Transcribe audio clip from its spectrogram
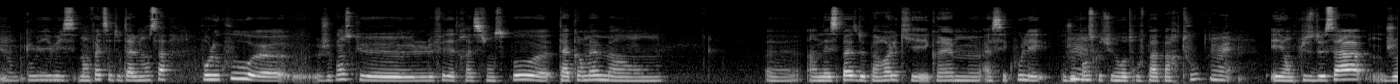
Donc, Oui, euh, oui, mais en fait, c'est totalement ça. Pour le coup, euh, je pense que le fait d'être à Sciences Po, t'as quand même un, un espace de parole qui est quand même assez cool et je Mm. pense que tu ne retrouves pas partout. Ouais. Et en plus de ça, je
